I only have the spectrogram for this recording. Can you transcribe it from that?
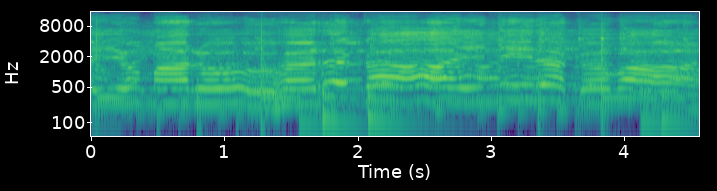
અયો મારું હર કાય નિરખવા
